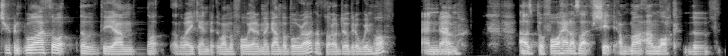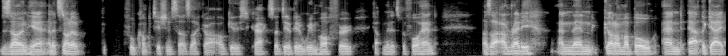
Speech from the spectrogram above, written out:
tripping? Well, I thought the the um not on the weekend, but the one before we had a Magumba bull ride. I thought I'd do a bit of Wim Hof, and Okay. um, I was beforehand. I was like, shit, I might unlock the zone here, and it's not a full competition. So I was like, all right, I'll give this a crack. So I did a bit of Wim Hof for a couple minutes beforehand. I was like, I'm ready, and then got on my bull and out the gate.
